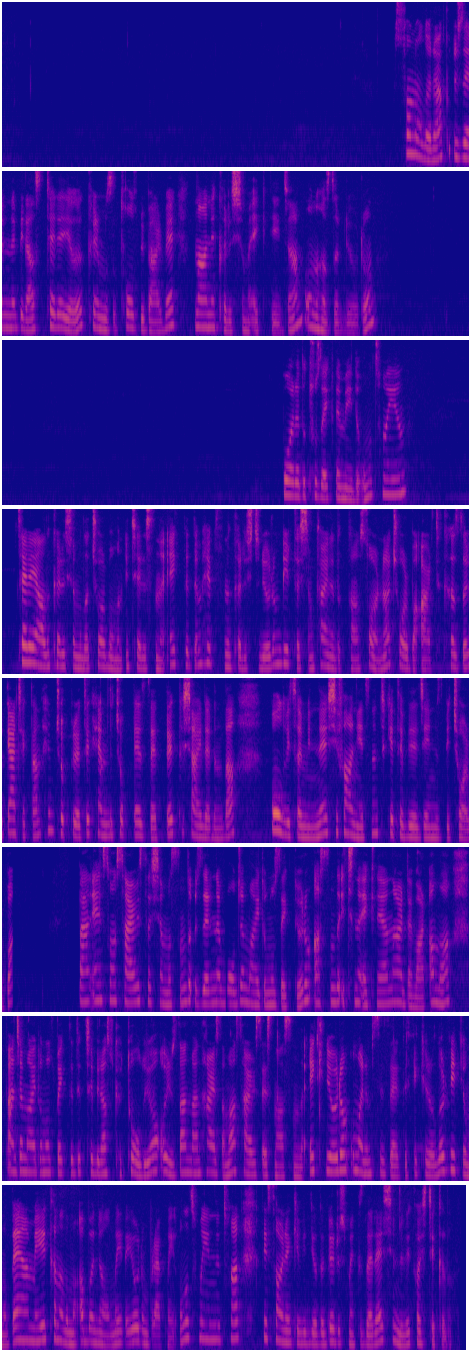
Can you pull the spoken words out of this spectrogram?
Son olarak üzerine biraz tereyağı, kırmızı toz biber ve nane karışımı ekleyeceğim. Onu hazırlıyorum. Bu arada tuz eklemeyi de unutmayın. Tereyağlı karışımı da çorbamın içerisine ekledim. Hepsini karıştırıyorum. Bir taşım kaynadıktan sonra çorba artık hazır. Gerçekten hem çok pratik hem de çok lezzetli. Kış aylarında bol vitaminli, şifa niyetine tüketebileceğiniz bir çorba. Ben en son servis aşamasında üzerine bolca maydanoz ekliyorum. Aslında içine ekleyenler de var ama bence maydanoz bekledikçe biraz kötü oluyor. O yüzden ben her zaman servis esnasında ekliyorum. Umarım sizlere de fikir olur. Videomu beğenmeyi, kanalıma abone olmayı ve yorum bırakmayı unutmayın lütfen. Bir sonraki videoda görüşmek üzere. Şimdilik hoşçakalın.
